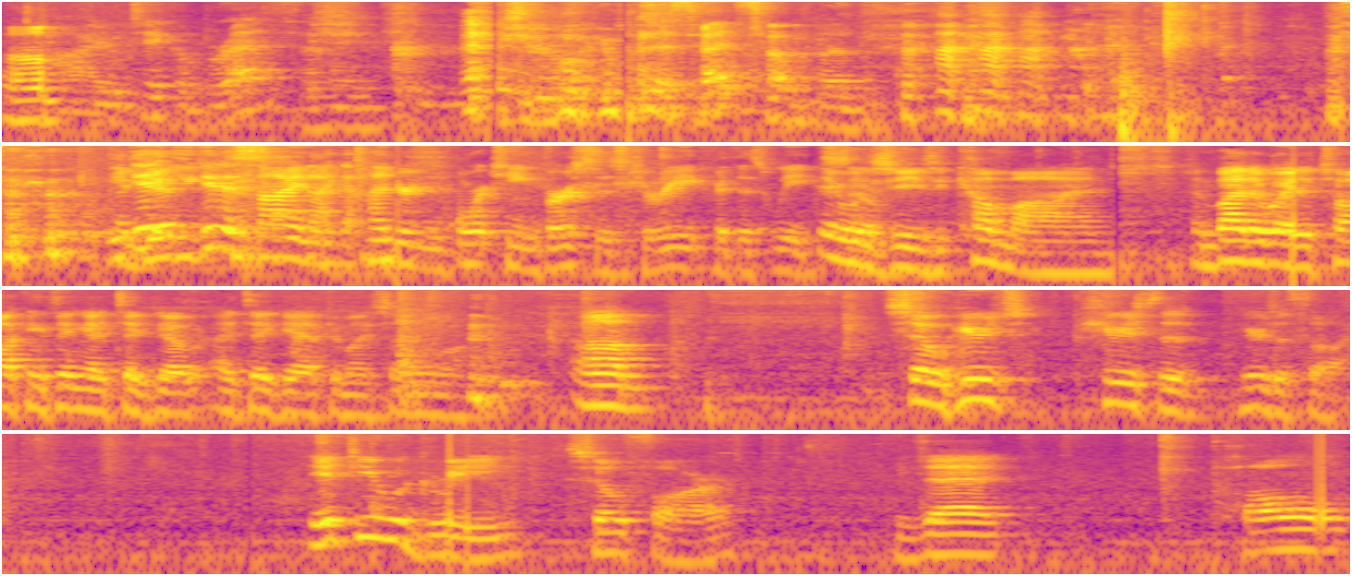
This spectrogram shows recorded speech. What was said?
Um, I would take a breath. I mean, we would have said something. You did. You did assign like 114 verses to read for this week. It so- was easy. Come on. And by the way, the talking thing I take out, I take after my son-in-law. Um, so here's here's the here's a thought. If you agree so far that Paul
